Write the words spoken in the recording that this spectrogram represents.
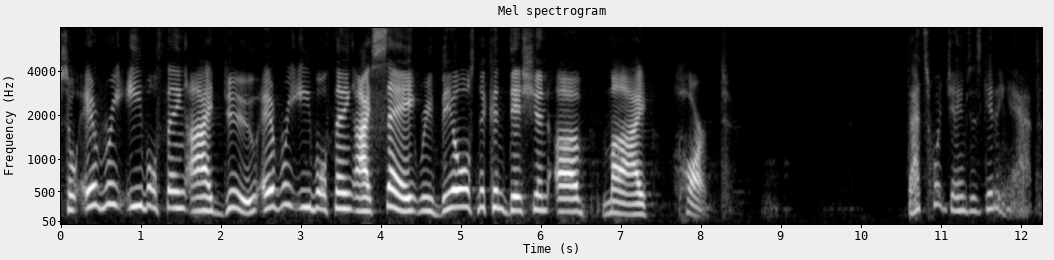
So every evil thing I do, every evil thing I say reveals the condition of my heart. That's what James is getting at.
